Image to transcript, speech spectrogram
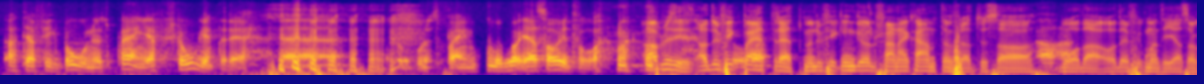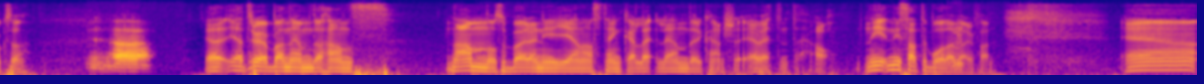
att jag fick bonuspoäng? Jag förstod inte det. Eh, bonuspoäng. Jag sa ju två. ja, precis. Ja, du fick bara ett rätt, men du fick en guldstjärna i kanten för att du sa ja. båda, och det fick Mattias också. Ja. Jag, jag, tror jag bara nämnde hans namn och så började ni genast tänka länder kanske. Jag vet inte. Ja, ni, ni satte båda i varje fall. Eh,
